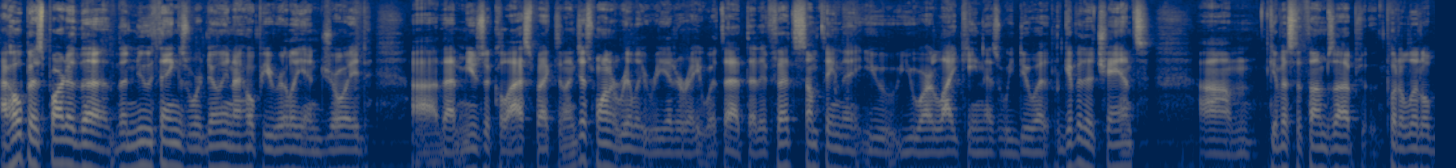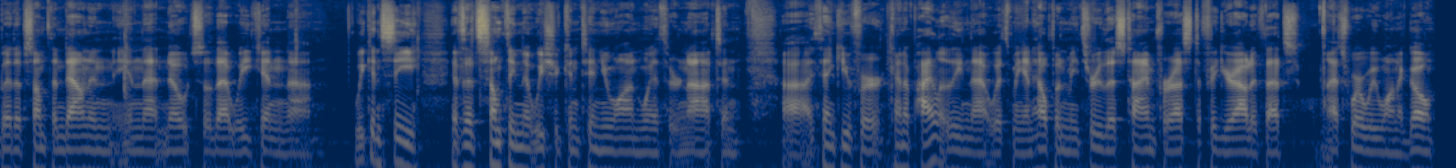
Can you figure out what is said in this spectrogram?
I hope as part of the, the new things we're doing, I hope you really enjoyed uh, that musical aspect. And I just want to really reiterate with that, that if that's something that you, you are liking as we do it, give it a chance. Um, give us a thumbs up, put a little bit of something down in, in that note so that we can uh, we can see if that's something that we should continue on with or not. And uh, I thank you for kind of piloting that with me and helping me through this time for us to figure out if that's that's where we want to go.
